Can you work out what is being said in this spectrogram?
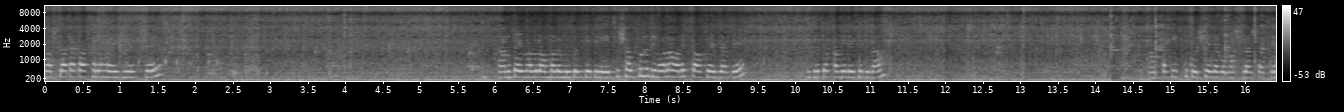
মশলাটা কষানো হয়ে গিয়েছে। আমটা এইভাবে লম্বা লম্বি করে কেটে নিয়েছি। সবগুলো দিব না, অনেক টক হয়ে যাবে। দুটো খালি রেখে দিলাম। আমটাকে একটু কষিয়ে নেব মশলার সাথে।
